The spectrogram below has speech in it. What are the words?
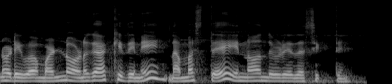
ನೋಡಿ ಇವಾಗ ಮಣ್ಣು ಒಣಗಾಕಿದ್ದೀನಿ. ನಮಸ್ತೆ. ಇನ್ನೊಂದು ವಿಡಿಯೋದಾಗ ಸಿಗ್ತೀನಿ.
